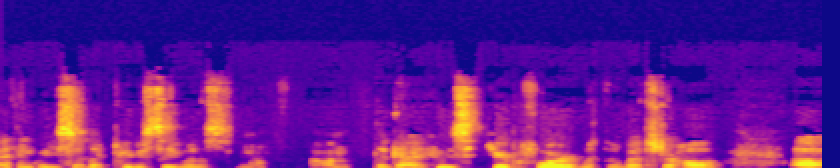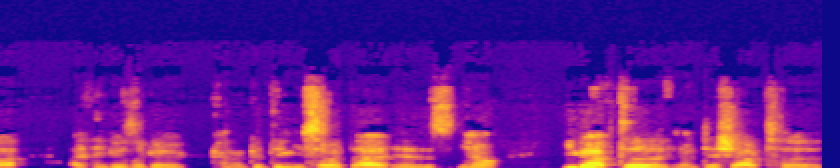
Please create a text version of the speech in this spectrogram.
I think what you said like previously was you know on the guy who's here before with the Webster Hall. Uh, I think it was like a kind of good thing you said with that is you know you got to you know dish out to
